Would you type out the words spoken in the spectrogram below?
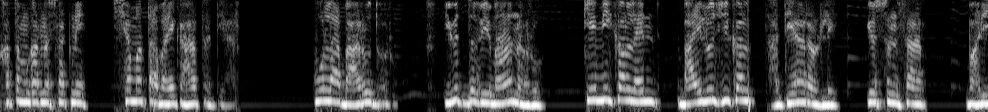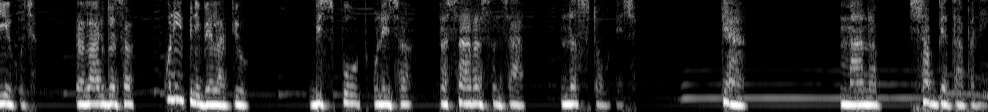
खतम गर्न सक्ने क्षमता भएका हात हतियार गोला बारुदहरू युद्ध विमानहरू केमिकल एन्ड बायोलोजिकल हतियारहरूले यो संसार भरिएको छ र लाग्दछ कुनै पनि बेला त्यो विस्फोट हुनेछ र सारा संसार नष्ट हुनेछ। त्यहाँ मानव सभ्यता पनि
